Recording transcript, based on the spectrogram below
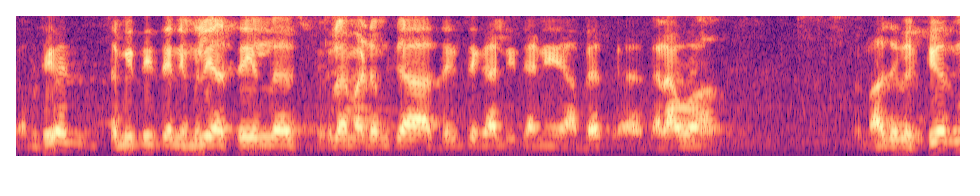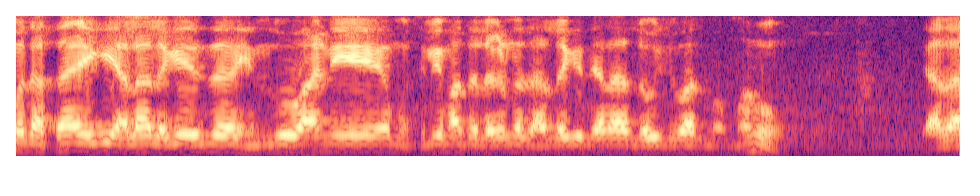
ठीक आहे समिती ते नेमली असेल शुक्ला मॅडमच्या अध्यक्षतेखाली त्यांनी अभ्यास क- करावा. माझं व्यक्तिगत मत असं आहे की याला लगेच हिंदू आणि मुस्लिम असं लग्न झालं की त्याला लव जिवाद म्हणू. त्याला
